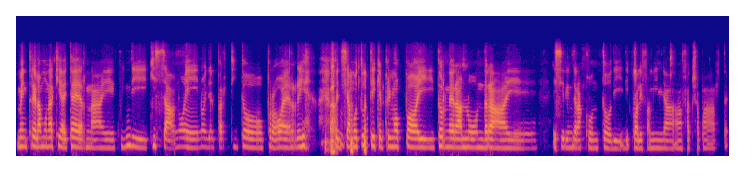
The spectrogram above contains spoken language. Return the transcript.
mentre la monarchia è eterna e quindi chissà, noi, noi del partito pro Harry pensiamo tutti che prima o poi tornerà a Londra e, e si renderà conto di, di, quale famiglia faccia parte.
